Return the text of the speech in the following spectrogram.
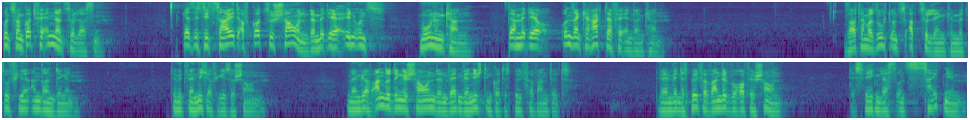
uns von Gott verändern zu lassen. Jetzt ist die Zeit, auf Gott zu schauen, damit er in uns wohnen kann, damit er unseren Charakter verändern kann. Satan versucht uns abzulenken mit so vielen anderen Dingen, damit wir nicht auf Jesus schauen. Und wenn wir auf andere Dinge schauen, dann werden wir nicht in Gottes Bild verwandelt. Dann werden wir in das Bild verwandelt, worauf wir schauen. Deswegen lasst uns Zeit nehmen.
